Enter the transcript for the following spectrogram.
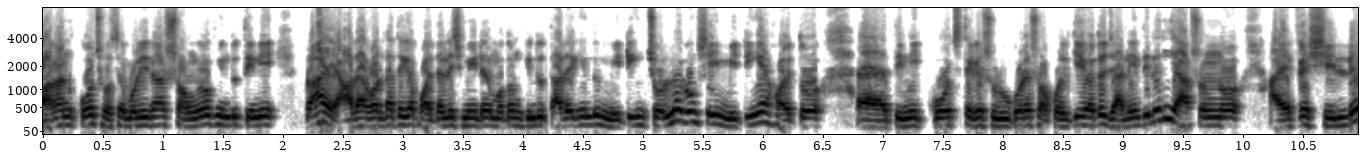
বাগান কোচ হোসে মলিনার সঙ্গেও কিন্তু তিনি প্রায় আধা ঘণ্টা থেকে পঁয়তাল্লিশ মিনিটের মতন কিন্তু তাদের কিন্তু মিটিং চলল এবং সেই মিটিংয়ে হয়তো তিনি কোচ থেকে শুরু করে সকলকেই হয়তো জানিয়ে দিলেন যে আসন্ন আইএফএ শিল্ডে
